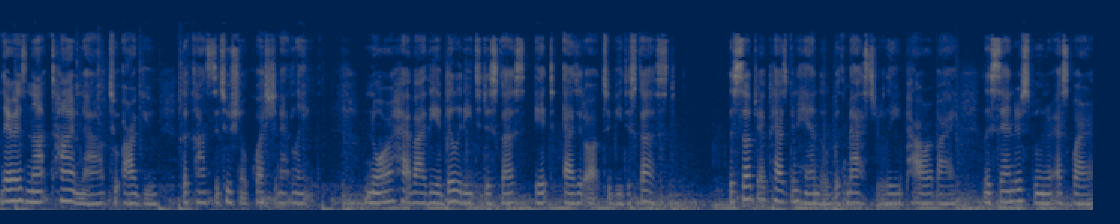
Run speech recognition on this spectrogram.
There is not time now to argue the constitutional question at length, nor have I the ability to discuss it as it ought to be discussed. The subject has been handled with masterly power by Lysander Spooner, Esquire,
